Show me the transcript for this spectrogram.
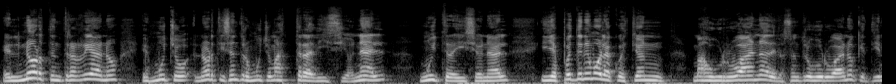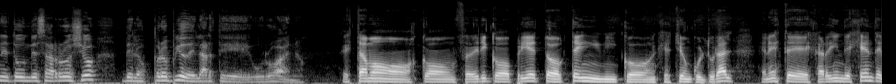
El norte entrerriano es mucho, el norte y centro es mucho más tradicional, muy tradicional. Y después tenemos la cuestión más urbana de los centros urbanos que tiene todo un desarrollo de los propios del arte urbano. Estamos con Federico Prieto, técnico en gestión cultural, en este jardín de gente.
